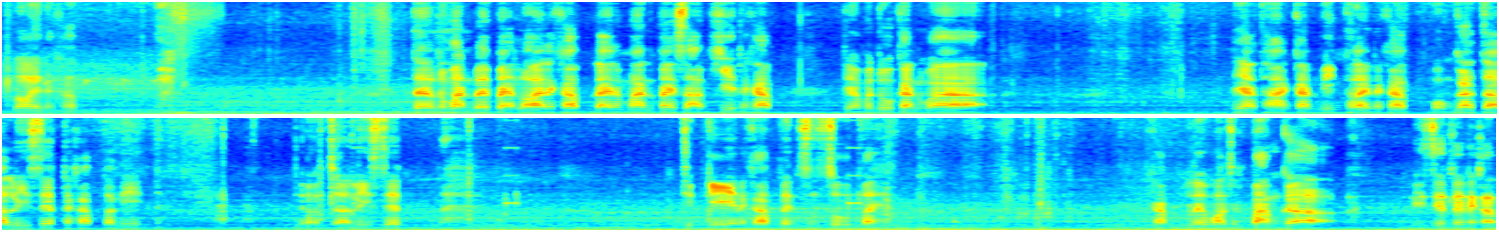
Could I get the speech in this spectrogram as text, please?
800 นะครับเติมน้ำมันไป 800 นะครับ ได้น้ำมันไป 3 ขีดนะครับ เดี๋ยวมาดูกันว่าระยะทางการวิ่งเท่าไหร่นะครับ ผมก็จะรีเซ็ตนะครับ ตอนนี้ เดี๋ยวจะรีเซ็ตทิป A นะครับ เป็นศูนย์ไป ครับ เริ่มออกจากปั๊มก็รีเซ็ตเลยนะครับ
